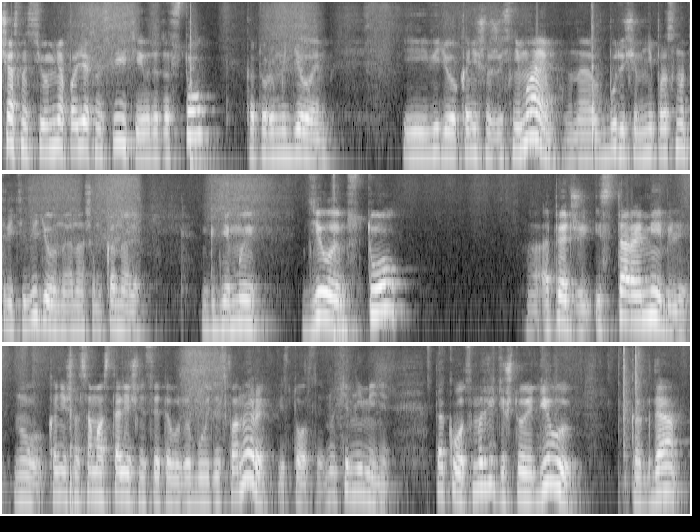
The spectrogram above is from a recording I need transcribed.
в частности, у меня поверхность, видите, вот это стол, который мы делаем. И видео, конечно же, снимаем. В будущем не просмотрите видео на нашем канале, где мы делаем стол, опять же, из старой мебели. Ну, конечно, сама столешница это уже будет из фанеры, из толстой, но тем не менее. Так вот, смотрите, что я делаю, когда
